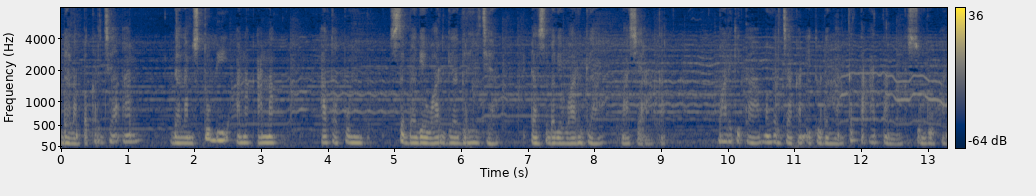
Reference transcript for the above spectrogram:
dalam pekerjaan, dalam studi anak-anak, ataupun sebagai warga gereja dan sebagai warga masyarakat. Mari kita mengerjakan itu dengan ketaatan dan kesungguhan.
